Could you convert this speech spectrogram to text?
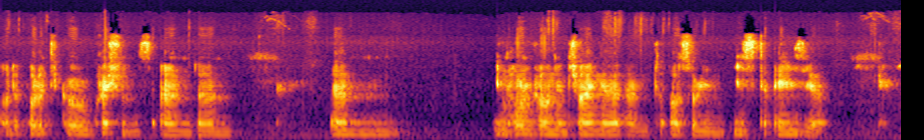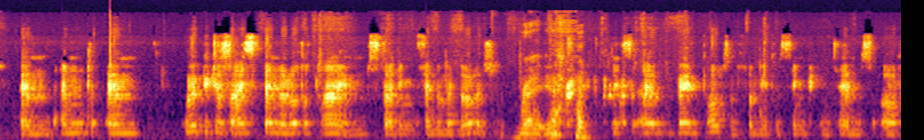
on the political questions and um, um, in Hong Kong and China and also in East Asia. Um, and um, well, because I spend a lot of time studying phenomenology, Right. Yeah. it's uh, very important for me to think in terms of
